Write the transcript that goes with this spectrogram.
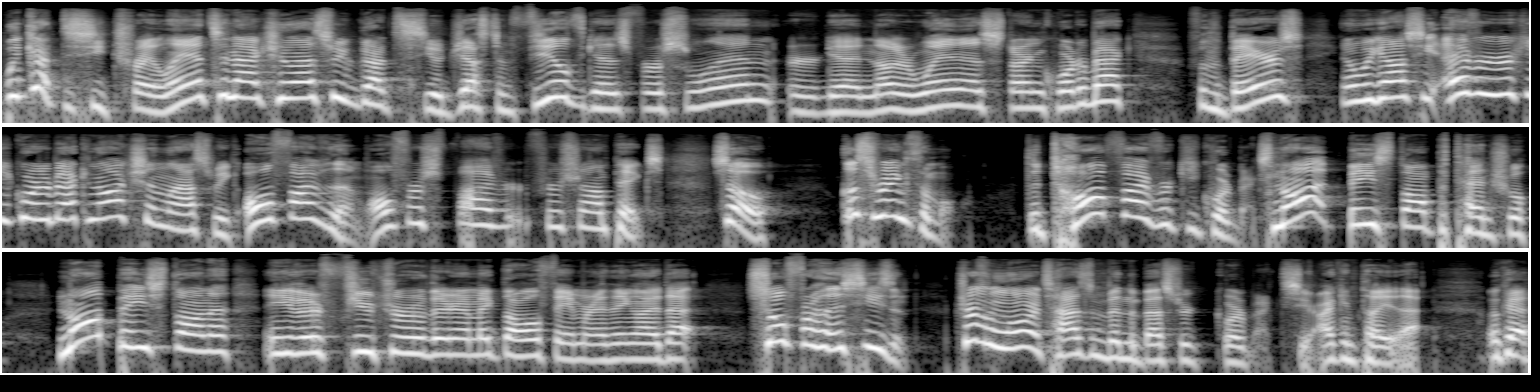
we got to see Trey Lance in action last week. We got to see Justin Fields get his first win or get another win as starting quarterback for the Bears. And we got to see every rookie quarterback in action last week. All five of them, all first five first round picks. So let's rank them all. The top five rookie quarterbacks, not based on potential, not based on a, either future or they're going to make the Hall of Fame or anything like that. So far this season, Trevor Lawrence hasn't been the best rookie quarterback this year. I can tell you that. Okay,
